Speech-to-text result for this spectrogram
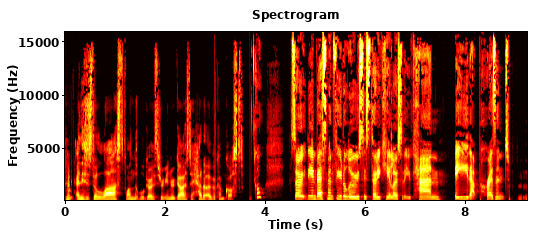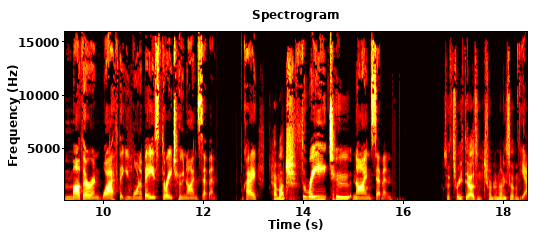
Mhm. and this is the last one that we'll go through in regards to how to overcome cost. Cool. So the investment for you to lose is 30 kilos so that you can be that present mother and wife that you want to be is 3297. Okay? How much? 3297. So 3,297. Yeah.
